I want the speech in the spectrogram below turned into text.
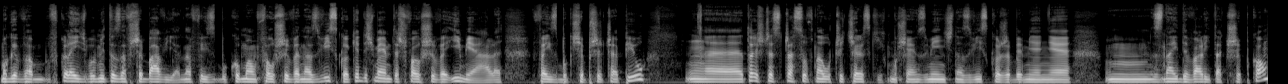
mogę wam wkleić, bo mnie to zawsze bawi. Ja na Facebooku mam fałszywe nazwisko. Kiedyś miałem też fałszywe imię, ale Facebook się przyczepił. E, to jeszcze z czasów nauczycielskich musiałem zmienić nazwisko, żeby mnie nie mm, znajdywali tak szybko.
